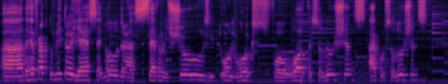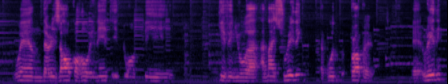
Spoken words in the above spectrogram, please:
Uh, the refractometer, yes, I know there are several issues. It only works for water solutions, aqueous solutions. When there is alcohol in it, it won't be giving you a, a nice reading, a good proper uh, reading.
